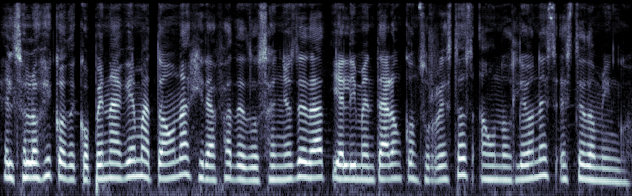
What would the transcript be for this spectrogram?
El zoológico de Copenhague mató a una jirafa de dos años de edad y alimentaron con sus restos a unos leones este domingo,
